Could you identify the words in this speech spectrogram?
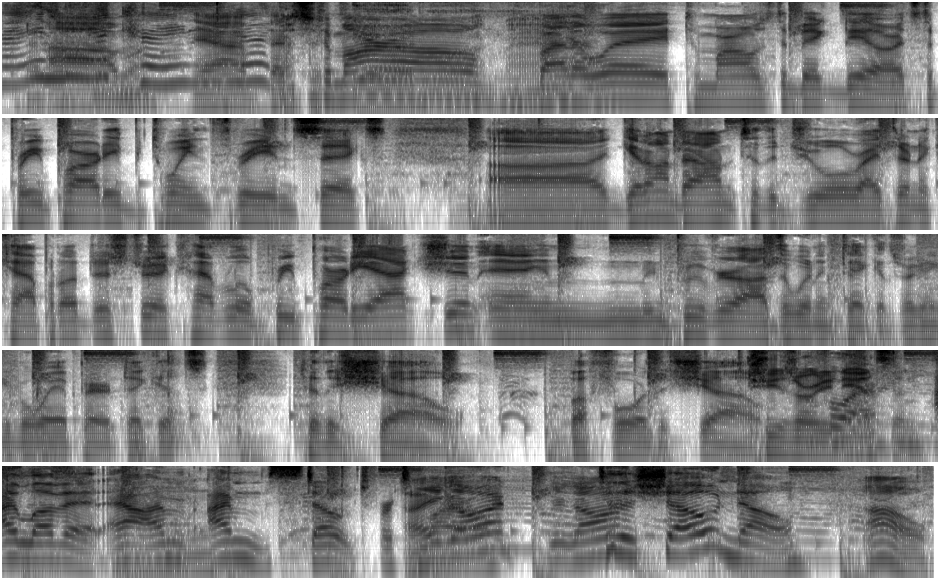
Um, yeah, that's, That's tomorrow. one, man. By the way, tomorrow's the big deal. It's the pre-party between three and six. Uh, get on down to the Jewel right there in the Capitol District. Have a little pre-party action and improve your odds of winning tickets. We're gonna give away a pair of tickets to the show before the show. She's already Four. dancing. I love it. I'm I'm stoked for Are tomorrow. you going? You going? To the show? No, oh,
